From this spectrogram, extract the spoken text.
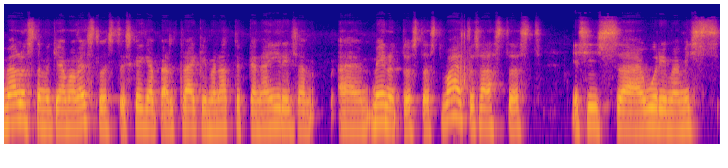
me alustamegi oma vestlustes, kõigepealt räägime natukene Iirise äh, meenutustest vahetusaastast ja siis äh, uurime, mis,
